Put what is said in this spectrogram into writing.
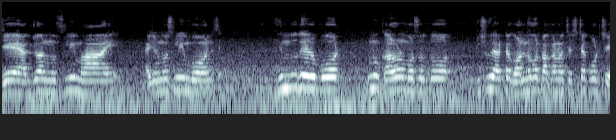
যে একজন মুসলিম ভাই, একজন মুসলিম বোন হিন্দুদের উপর কোনো কারণবশত কিছু একটা গণ্ডগোল পাকানোর চেষ্টা করছে,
